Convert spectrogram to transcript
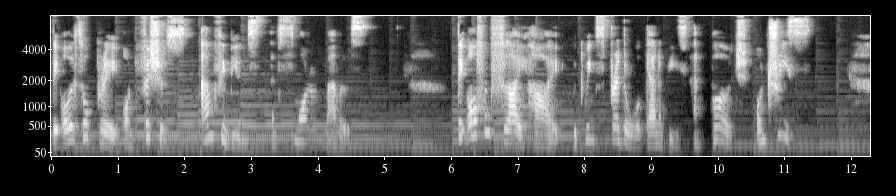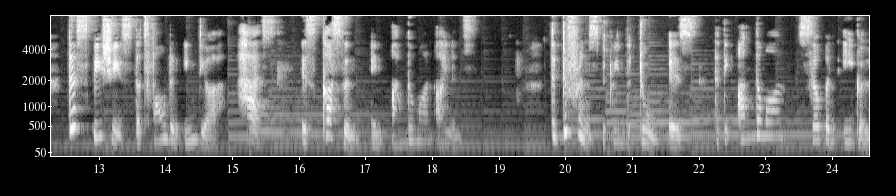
they also prey on fishes, amphibians, and smaller mammals. They often fly high with wings spread over canopies and perch on trees. This species that's found in India has its cousin in Andaman Islands. The difference between the two is that the Andaman serpent eagle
